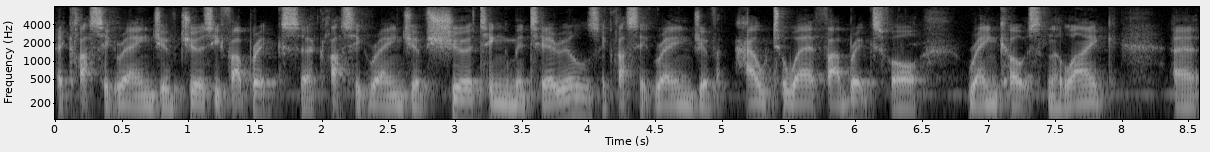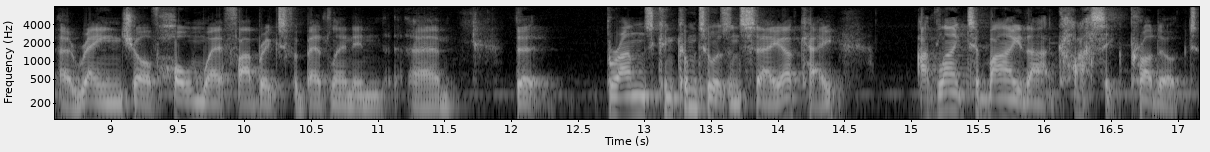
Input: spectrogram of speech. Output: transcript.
a, classic range of jersey fabrics, a classic range of shirting materials, a classic range of outerwear fabrics for raincoats and the like, uh, a range of homeware fabrics for bed linen um, that brands can come to us and say, okay, I'd like to buy that classic product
